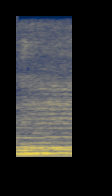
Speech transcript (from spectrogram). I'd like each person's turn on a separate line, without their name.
There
